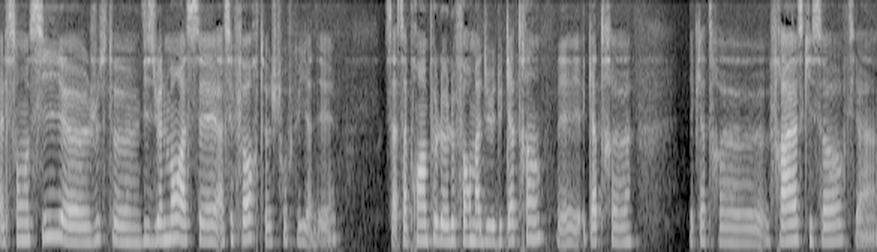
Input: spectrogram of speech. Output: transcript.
elles sont aussi juste visuellement assez, assez fortes. Je trouve qu'il y a des. Ça, ça prend un peu le, le format du, du 4-1. Il y a quatre, euh, il y a quatre euh, phrases qui sortent. Il y a.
